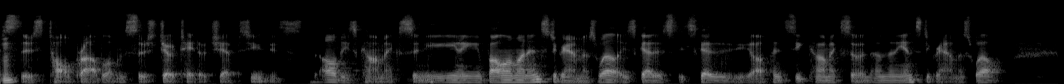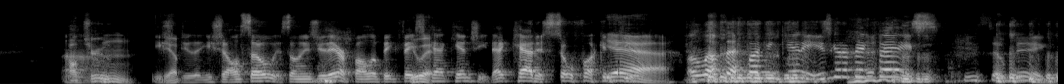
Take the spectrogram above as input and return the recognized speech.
There's there's Tall Problems. There's Joe Tato Chips. You, it's all these comics, and you, you know you can follow him on Instagram as well. He's got his he's got you often see comics on, on the Instagram as well. All Um, true. Mm, you should do that. You should also, as long as you're there, follow Big Face Cat Kenji. That cat is so fucking Yeah, cute. I love that fucking kitty. He's got a big face. he's so big.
